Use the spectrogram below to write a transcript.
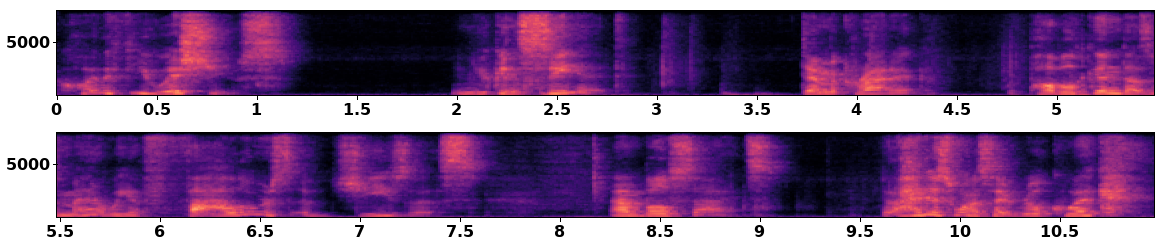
quite a few issues. And you can see it. Democratic, Republican, doesn't matter. We have followers of Jesus on both sides. But I just want to say real quick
